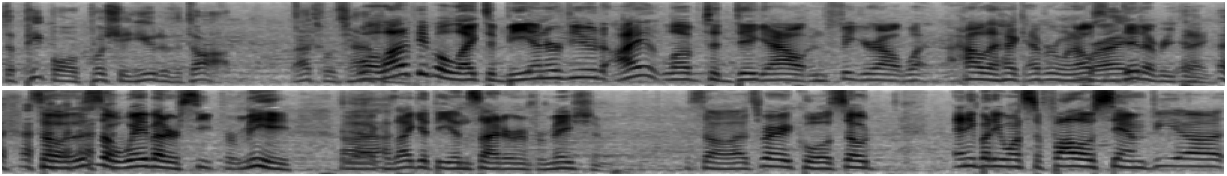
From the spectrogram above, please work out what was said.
the people are pushing you to the top. That's what's happening. Well, a lot of people like to be interviewed. I love to dig out and figure out what how the heck everyone else Right. did everything. so this is a way better seat for me because Yeah. I get the insider information. So that's very cool. So anybody wants to follow Sam Villa,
